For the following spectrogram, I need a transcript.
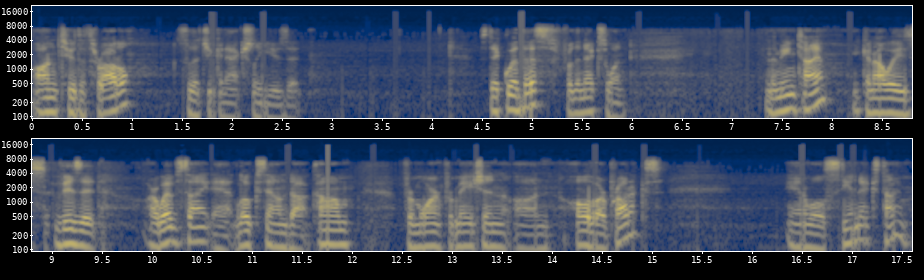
onto the throttle so that you can actually use it. Stick with us for the next one. In the meantime, you can always visit our website at loksound.com for more information on all of our products. And we'll see you next time.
